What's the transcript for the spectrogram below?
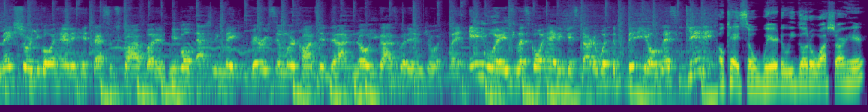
make sure you go ahead and hit that subscribe button. We both actually make very similar content that I know you guys are going to enjoy. But anyways, let's go ahead and get started with the video. Let's get it. Okay, so where do we go to wash our hair?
